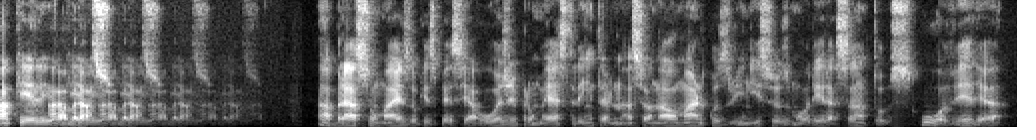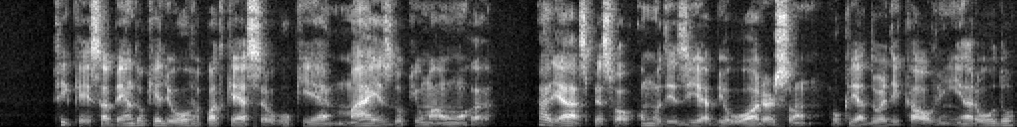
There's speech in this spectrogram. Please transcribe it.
Aquele, Aquele abraço. abraço. abraço. Abraço mais do que especial hoje para o mestre internacional Marcos Vinícius Moreira Santos, o Ovelha. Fiquei sabendo que ele ouve o podcast, o que é mais do que uma honra. Aliás, pessoal, como dizia Bill Watterson, o criador de Calvin e Haroldo,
